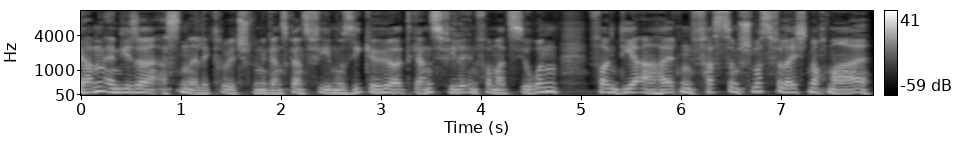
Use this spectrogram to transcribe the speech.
Wir haben in dieser ersten Elektrobeat-Stunde ganz, ganz viel Musik gehört, ganz viele Informationen von dir erhalten. Fast zum Schluss vielleicht nochmal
